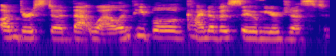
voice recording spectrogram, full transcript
understood that well. And people kind of assume you're just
